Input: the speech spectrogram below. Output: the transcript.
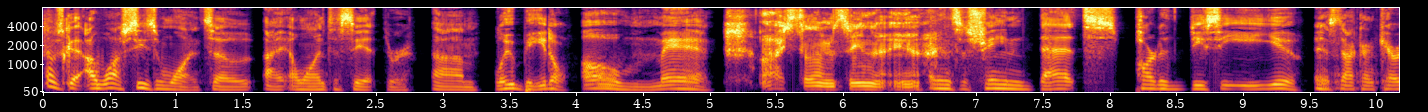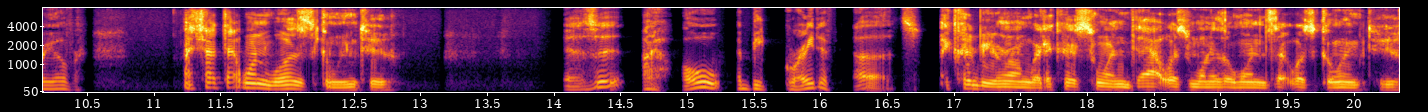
That was good. I watched season one, so I, I wanted to see it through. Um, Blue Beetle. Oh man, Oh, I still haven't seen that yet. and it's a shame that's part of the DCEU and it's not going to carry over. I thought that one was going to. Is it? I hope it'd be great if it does. I could be wrong, but I could have sworn that was one of the ones that was going to.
